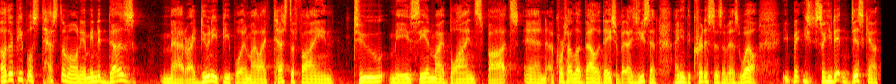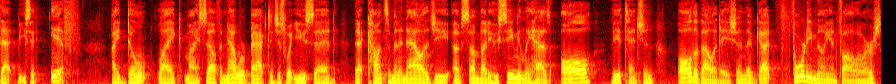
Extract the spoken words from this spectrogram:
Other people's testimony, I mean, it does matter. I do need people in my life testifying to me, seeing my blind spots. And of course, I love validation, but as you said, I need the criticism as well. But you, so you didn't discount that, but you said, if I don't like myself. And now we're back to just what you said that consummate analogy of somebody who seemingly has all the attention, all the validation. They've got 40 million followers.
